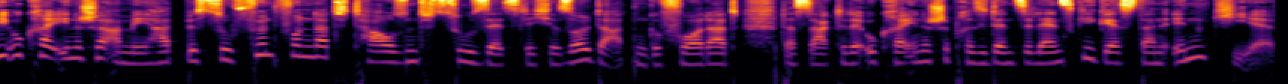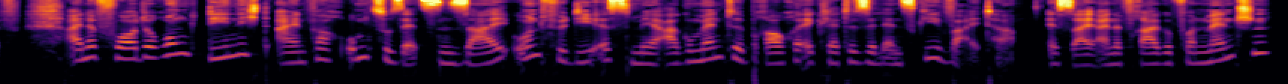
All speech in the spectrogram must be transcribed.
Die ukrainische Armee hat bis zu 500.000 zusätzliche Soldaten gefordert. Das sagte der ukrainische Präsident Zelensky gestern in Kiew. Eine Forderung, die nicht einfach umzusetzen sei und für die es mehr Argumente brauche, erklärte Zelensky weiter. Es sei eine Frage von Menschen,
